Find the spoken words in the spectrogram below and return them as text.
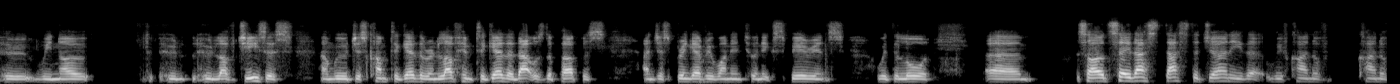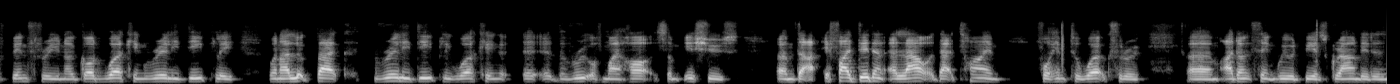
who we know who who love Jesus, and we would just come together and love Him together. That was the purpose, and just bring everyone into an experience with the Lord. Um, so I'd say that's that's the journey that we've kind of kind of been through. You know, God working really deeply. When I look back, really deeply working at, at the root of my heart, some issues um, that if I didn't allow at that time for Him to work through, um, I don't think we would be as grounded as,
